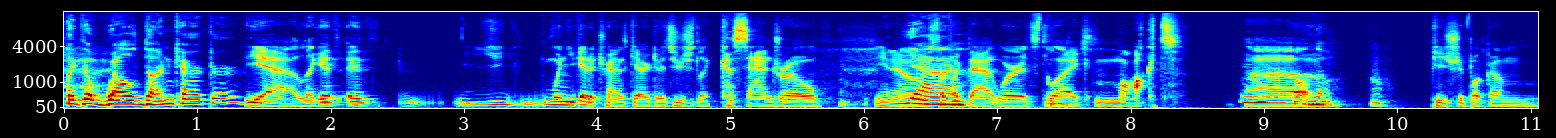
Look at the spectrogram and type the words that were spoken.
like the well done character yeah like it it you, when you get a trans character it's usually like cassandro you know Yeah. stuff like that where it's like mocked Mm-hmm. well um, no oh. Pishupukam,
